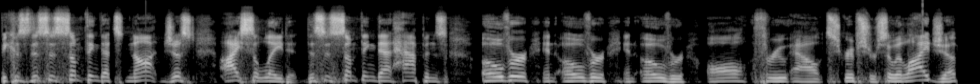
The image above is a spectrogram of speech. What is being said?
Because this is something that's not just isolated. This is something that happens over and over and over all throughout Scripture. So Elijah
